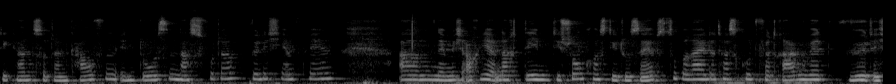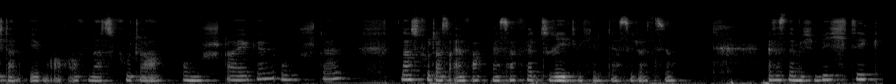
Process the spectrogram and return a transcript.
Die kannst du dann kaufen in Dosen. Nassfutter würde ich hier empfehlen. Ähm, nämlich auch hier, nachdem die Schonkost, die du selbst zubereitet hast, gut vertragen wird, würde ich dann eben auch auf Nassfutter umsteigen, umstellen. Nassfutter ist einfach besser verträglich in der Situation. Es ist nämlich wichtig,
